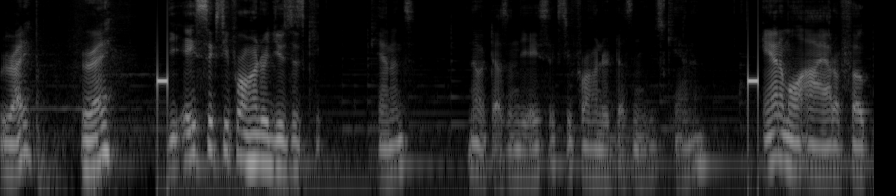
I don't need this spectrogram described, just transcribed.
We ready? We ready? The A6400 uses Canons. No, it doesn't. The A6400 doesn't use Canon. Animal eye autofocus.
